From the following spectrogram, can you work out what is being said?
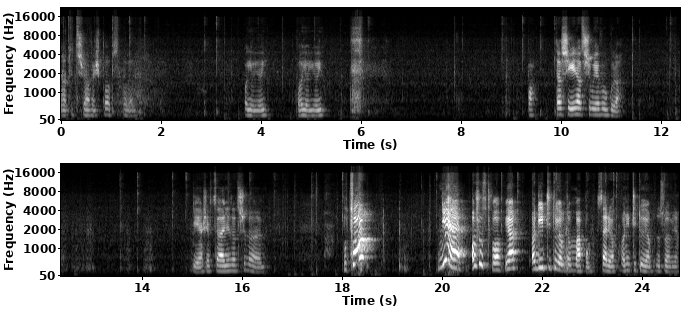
A ty trzeba wejść pod spodem. Ojojoj. Ojojoj. Pa. Teraz się nie zatrzymuję w ogóle. Nie, ja się wcale nie zatrzymałem. No co? Nie! Oszustwo! Ja... Oni czytują tą mapą. Serio. Oni czytują, dosłownie.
